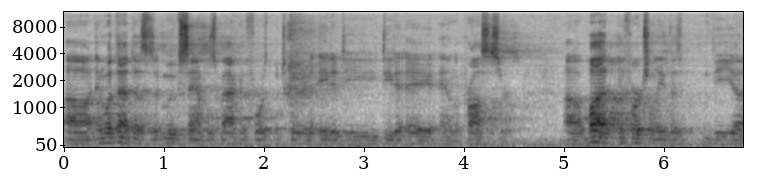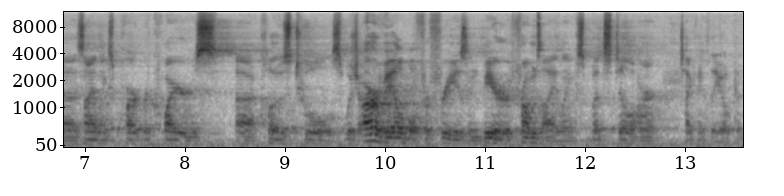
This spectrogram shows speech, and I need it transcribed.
Uh, and what that does is it moves samples back and forth between A to D, D to A, and the processor. Uh, but unfortunately, the, the Xilinx part requires closed tools, which are available for free as in beer from Xilinx, but still aren't technically open.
